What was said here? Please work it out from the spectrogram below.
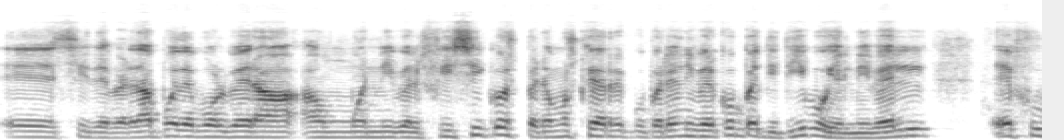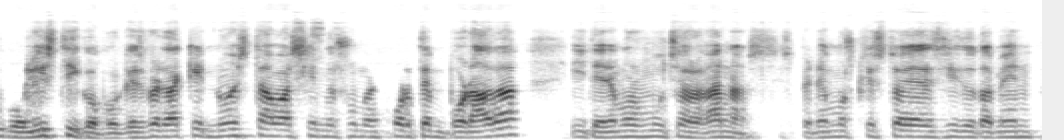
eh, si de verdad puede volver a, un buen nivel físico, esperemos que recupere el nivel competitivo y el nivel eh, futbolístico, porque es verdad que no estaba siendo su mejor temporada y tenemos muchas ganas. Esperemos que esto haya sido también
